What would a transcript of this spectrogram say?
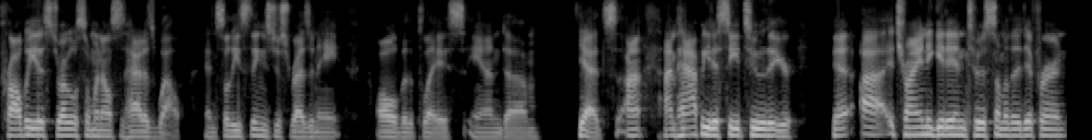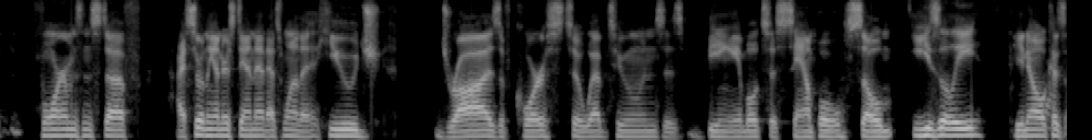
probably a struggle someone else has had as well. And so these things just resonate all over the place. And um, yeah, it's uh, I'm happy to see too that you're uh, trying to get into some of the different forms and stuff. I certainly understand that. That's one of the huge draws, of course, to webtoons is being able to sample so easily. You know, because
